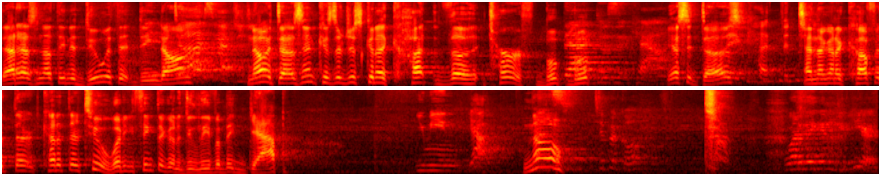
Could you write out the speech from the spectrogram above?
That has nothing to do with it, ding dong. It does have to No, it doesn't, because they're just gonna cut the turf. Boop, That boop. doesn't count. Yes, it does. They cut the turf. And they're gonna cuff it there, cut it there too. What do you think they're gonna do? Leave a big gap? You mean, yeah. No. that's Typical. what are they gonna do here?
